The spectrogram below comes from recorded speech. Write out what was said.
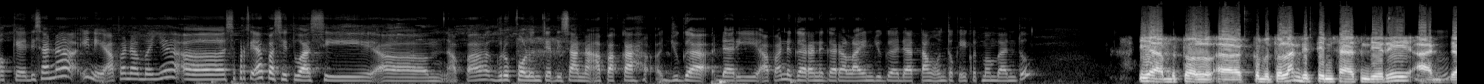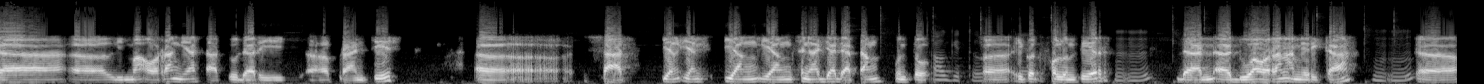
Oke, di sana ini apa namanya? eh, seperti apa situasi em, apa grup volunteer di sana? Apakah juga dari apa negara-negara lain juga datang untuk ikut membantu? Iya betul. Eh, kebetulan di tim saya sendiri ada eh, lima orang ya, satu dari eh, Prancis, eh, saat yang yang yang yang sengaja datang untuk Oh gitu. eh, Oke. ikut volunteer Mm-mm, dan eh, dua orang Amerika, mm-mm. eh,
